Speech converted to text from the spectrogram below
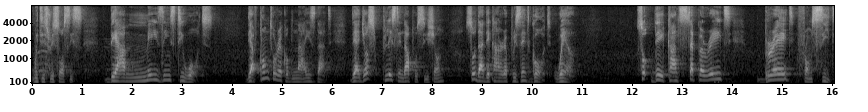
with his resources. They are amazing stewards. They have come to recognize that they are just placed in that position so that they can represent God well. So they can separate bread from seed.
